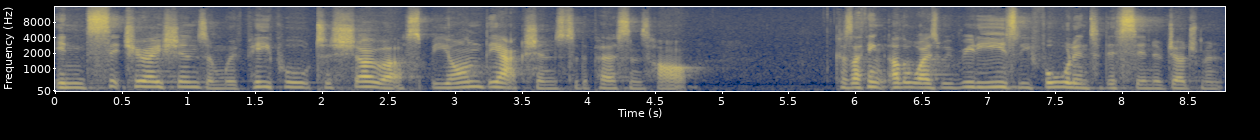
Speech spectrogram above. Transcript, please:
in situations and with people to show us beyond the actions to the person's heart. Because I think otherwise we really easily fall into this sin of judgment.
